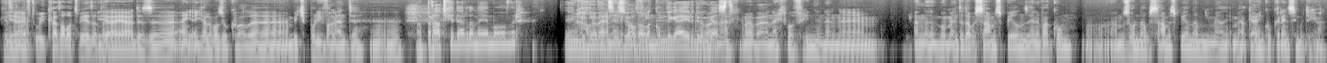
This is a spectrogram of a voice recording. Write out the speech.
gezien ja. heeft, oei, ik ga ze alle twee zetten. Ja, ja dus uh, Jelle was ook wel uh, een beetje polyvalent. Hè. Uh, maar praat je daar dan met hem over? In het begin ja, van het seizoen, van, wat kom jij hier doen, we gast? Echt, we waren echt wel vrienden. En, uh, en de momenten dat we samen speelden, zeiden van kom, Amazon dat we samen spelen, dat we niet met, met elkaar in concurrentie moeten gaan.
